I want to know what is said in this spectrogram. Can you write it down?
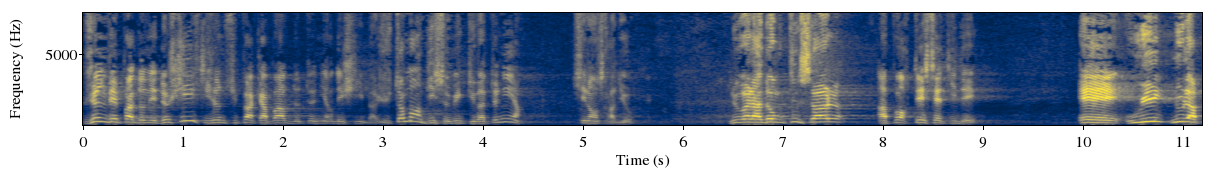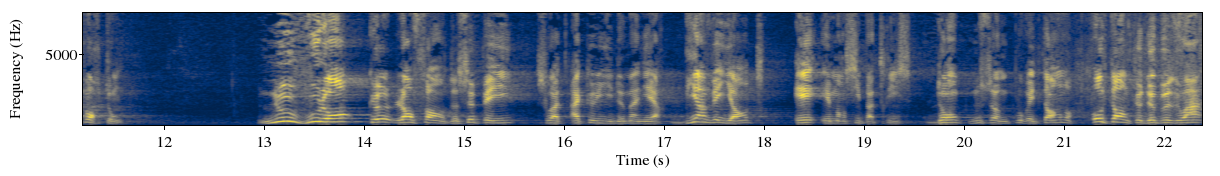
Je ne vais pas donner de chiffres si je ne suis pas capable de tenir des chiffres. Ben justement, dis celui que tu vas tenir. Silence radio. Nous voilà donc tout seuls à porter cette idée. Et oui, nous la portons. Nous voulons que l'enfant de ce pays soit accueilli de manière bienveillante et émancipatrice. Donc, nous sommes pour étendre autant que de besoin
